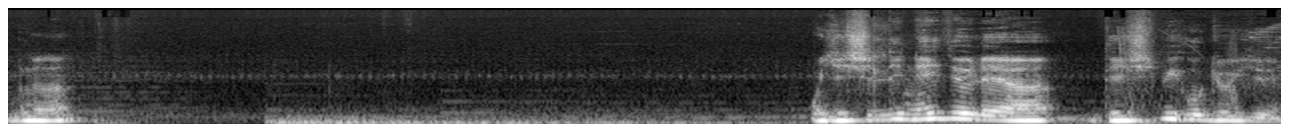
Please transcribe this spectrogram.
Bu ne lan? O yeşilliği neydi öyle ya? Değişik bir Hugi.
